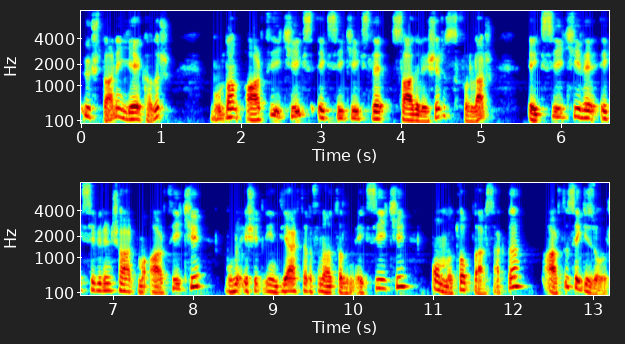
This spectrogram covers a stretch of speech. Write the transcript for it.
3 tane y kalır. Buradan artı 2x eksi 2x ile sadeleşir sıfırlar. Eksi 2 ile eksi 1'in çarpımı artı 2. Bunu eşitliğin diğer tarafına atalım. Eksi 2. Onunla toplarsak da artı 8 olur.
